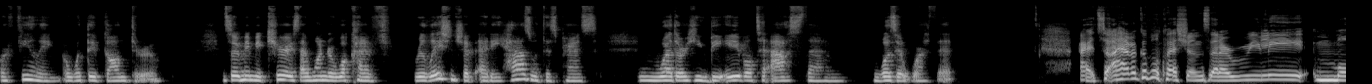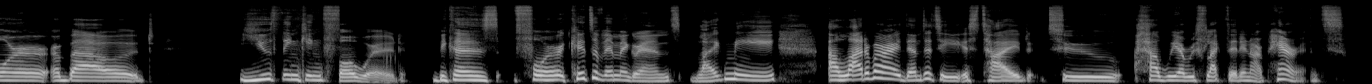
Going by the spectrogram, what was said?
or feeling or what they've gone through. And so it made me curious. I wonder what kind of relationship Eddie has with his parents, whether he'd be able to ask them, was it worth it? All right. So I have a couple of questions that are really more about you thinking forward. Because for kids of immigrants like me, a lot of our identity is tied to how we are reflected in our parents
